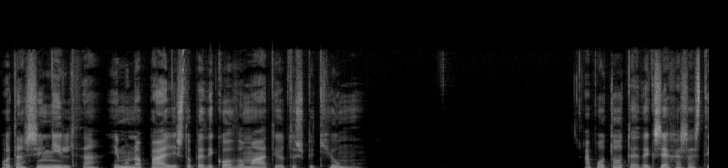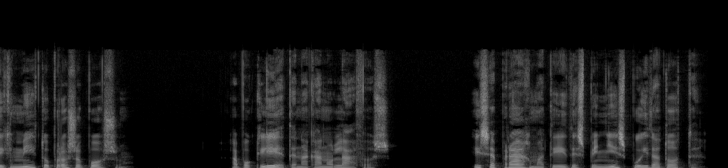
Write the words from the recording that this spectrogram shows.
Όταν συνήλθα, ήμουνα πάλι στο παιδικό δωμάτιο του σπιτιού μου. Από τότε δεν ξέχασα στιγμή το πρόσωπό σου. Αποκλείεται να κάνω λάθος. Είσαι πράγματι η δεσποινής που είδα τότε.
